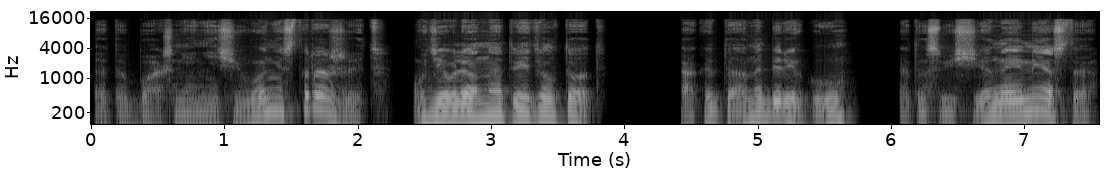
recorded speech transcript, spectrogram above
«Эта башня ничего не сторожит?» — удивленно ответил тот как и та на берегу. Это священное место,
